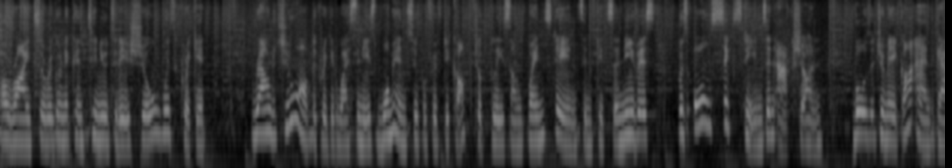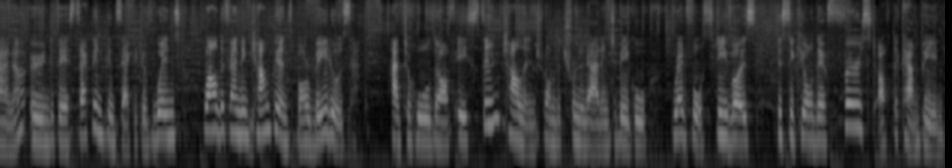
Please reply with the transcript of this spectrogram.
All right, so we're going to continue today's show with cricket. Round two of the Cricket West Indies Women's Super 50 Cup took place on Wednesday in St. Kitts and Nevis with all six teams in action. Both Jamaica and Guyana earned their second consecutive wins, while defending champions Barbados had to hold off a stern challenge from the Trinidad and Tobago Red Force Divas to secure their first of the campaign.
